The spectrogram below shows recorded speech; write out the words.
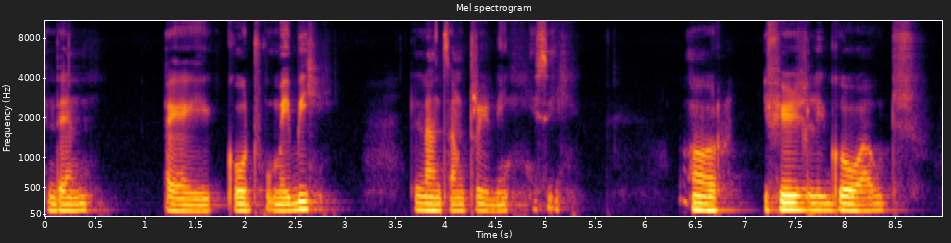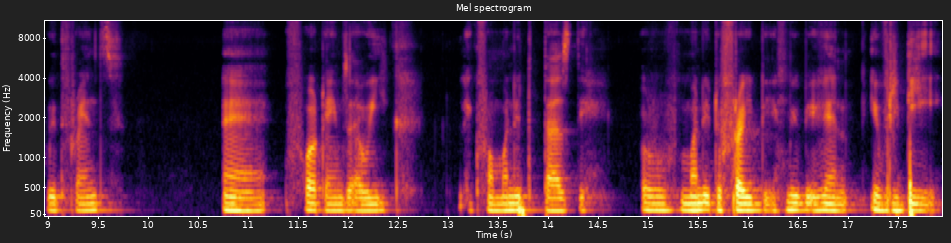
And then I go to maybe learn some trading you see? Or if you usually go out with friends uh, four times a week like from Monday to Thursday or Monday to Friday maybe even every day.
